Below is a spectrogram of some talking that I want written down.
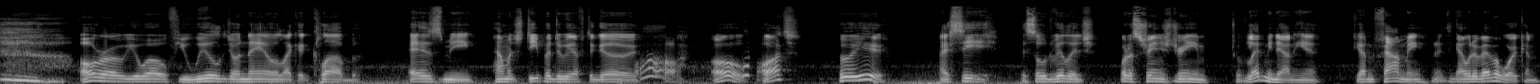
Oro, you oaf, you wield your nail like a club. Esme, how much deeper do we have to go? Oh, Oh, what? Who are you? I see. This old village. What a strange dream to have led me down here. If you hadn't found me, I don't think I would have ever woken.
